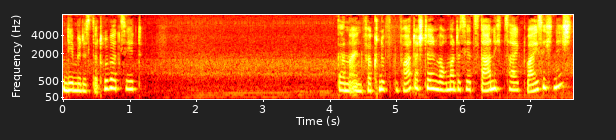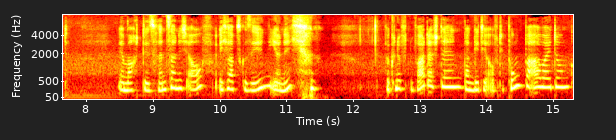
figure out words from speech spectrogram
indem ihr das da drüber zieht. Dann einen verknüpften Pfad erstellen. Warum er das jetzt da nicht zeigt, weiß ich nicht. Er macht das Fenster nicht auf. Ich habe es gesehen, ihr nicht. Verknüpften Pfad erstellen, dann geht ihr auf die Punktbearbeitung.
